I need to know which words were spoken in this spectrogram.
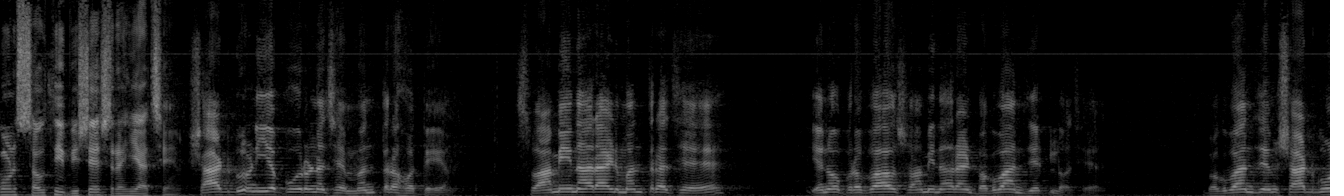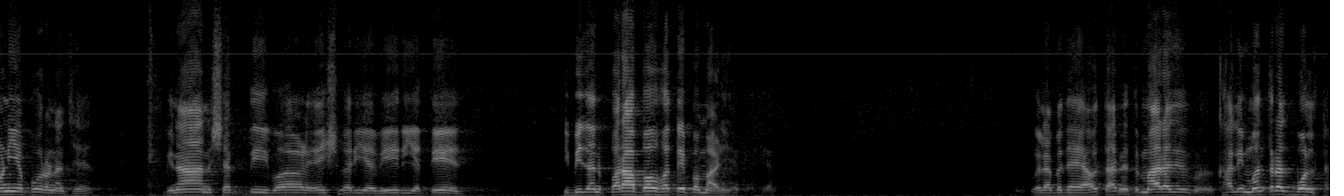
ગુણ સૌથી વિશેષ રહ્યા છે. ષાટ ગુણીય પૂર્ણ છે, મંત્ર હોતે. સ્વામિનારાયણ મંત્ર છે, એનો પ્રભાવ સ્વામિનારાયણ ભગવાન જેટલો છે. ભગવાન જેમ ષાટ ગુણીય પૂર્ણ છે, જ્ઞાન, શક્તિ, બળ, ઐશ્વર્ય, વીર્ય, તેજ એ બીજાને પરાભવ હતે પમાડી શકે ઓલા બધા આવતા ને તો મહારાજ ખાલી મંત્ર જ બોલતા.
